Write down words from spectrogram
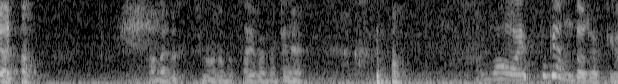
This one I just threw it on the plate on the can. 고마워, 예쁘게 한다, 자기야.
